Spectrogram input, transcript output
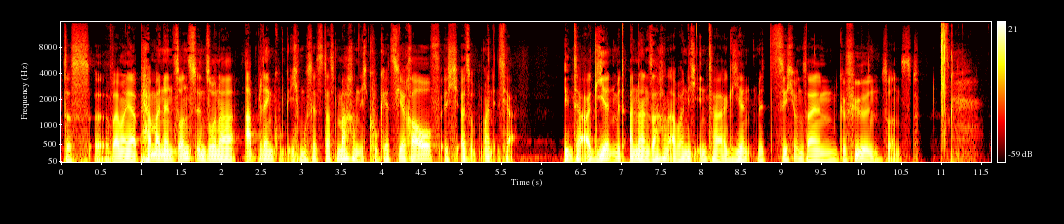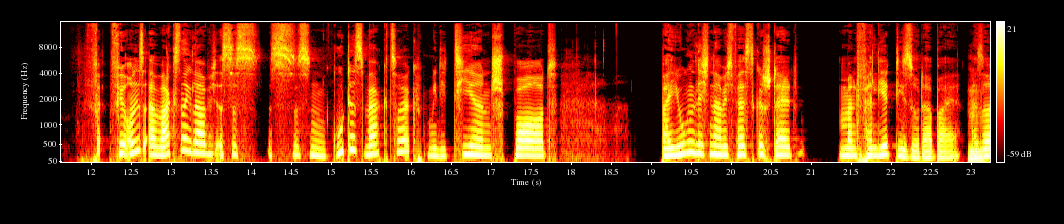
Das, äh, weil man ja permanent sonst in so einer Ablenkung, ich muss jetzt das machen, ich gucke jetzt hier rauf, ich, also man ist ja interagierend mit anderen Sachen, aber nicht interagierend mit sich und seinen Gefühlen sonst. Für uns Erwachsene, glaube ich, ist es, ist es ein gutes Werkzeug. Meditieren, Sport. Bei Jugendlichen habe ich festgestellt, man verliert die so dabei. Hm. Also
